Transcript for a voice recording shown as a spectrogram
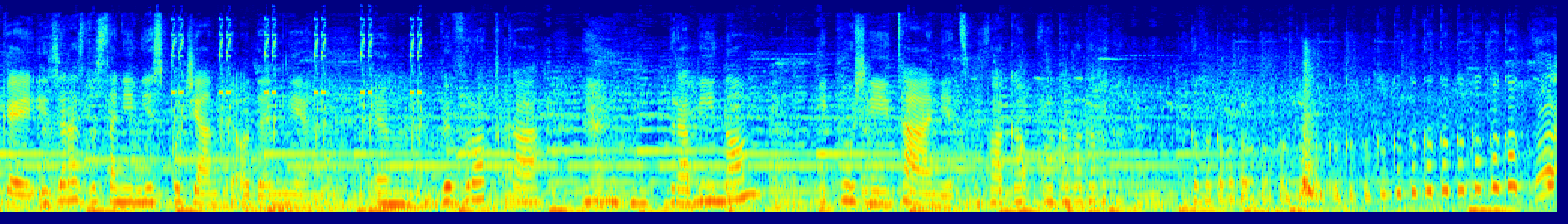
Okej, okay, i zaraz dostanie niespodziankę ode mnie. Wywrotka drabiną i później taniec. Uwaga, uwaga, uwaga, uwaga. Uwaga, uwaga, uwaga, uwaga.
